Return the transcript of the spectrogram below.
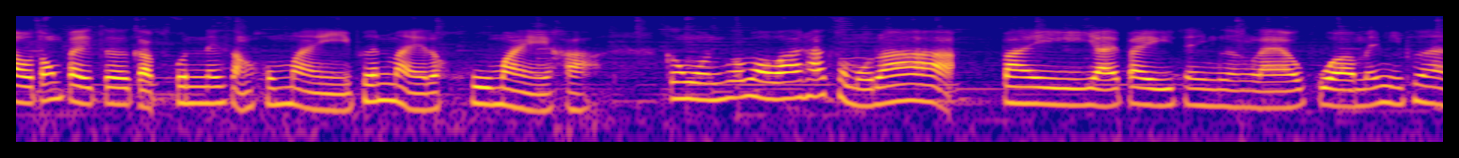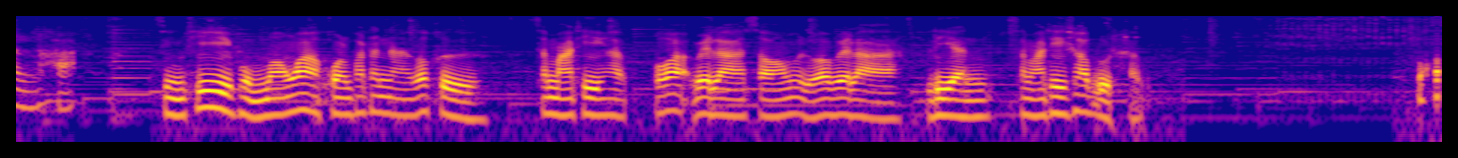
เราต้องไปเจอกับคนในสังคมใหม่ เพื่อนใหม่และครูใหม่ค่ะ กังวลเพราะมองว่าถ้าสมมุติว่าไปย้ายไปในเมืองแล้วกลัวไม่มีเพื่อนค่ะ สิ่งที่ผมมองว่าควรพัฒนาก็คือสมาธิครับ เพราะว่าเวลาซ้อมหรือว่าเวลาเรียนสมาธิชอบหลุดครับ ปก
